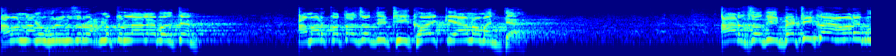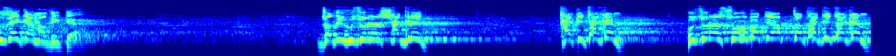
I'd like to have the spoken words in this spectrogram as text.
আমার নানু হুরি হুজুর রহমতুল্লাহ বলতেন, আমার কথা যদি ঠিক হয় কেন মানতে আর যদি বেঠিক হয় আমারে বুঝাই কেন দিতে? যদি হুজুরের সাগরিদ থাকি থাকেন, হুজুরের সোহবতে আপতা থাকি থাকেন,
